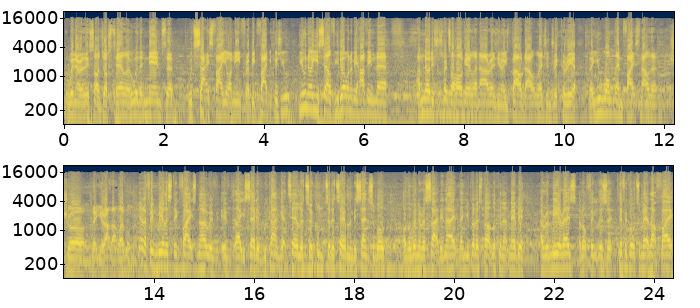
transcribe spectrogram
the winner of this or Josh Taylor? Who are the names that would satisfy your need for a big fight? Because you you know yourself, you don't want to be having the. I'm no disrespect to Jorge Linares, you know he's bowed out, legendary career, but you want them fights now that show that you're at that level. Yeah, I think realistic fights now. If, if like you said, if we can't get Taylor to come to the table and be sensible, or the winner of Saturday night, then you've got to start looking at maybe a Ramirez. I don't think there's a, difficult to make that fight.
